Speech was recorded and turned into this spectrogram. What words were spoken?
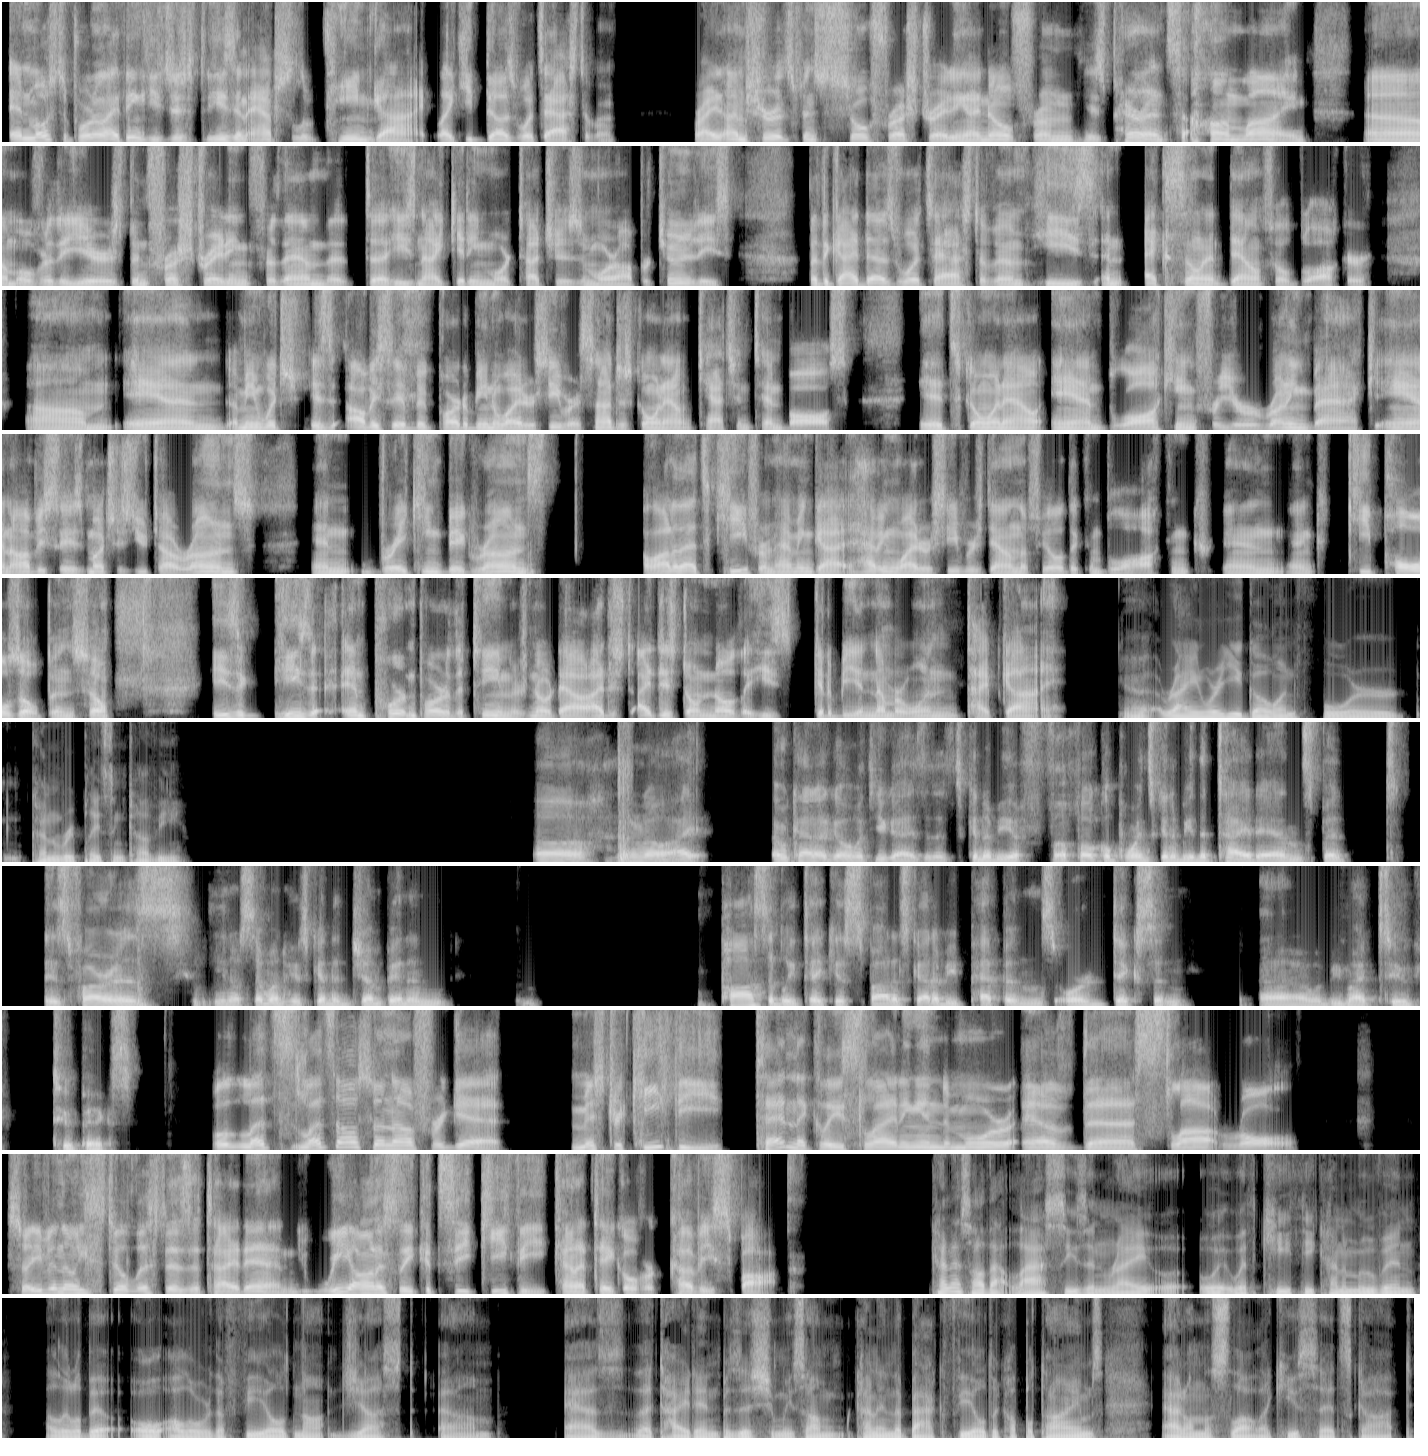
and most importantly, I think he's just he's an absolute team guy. Like he does what's asked of him. Right? I'm sure it's been so frustrating. I know from his parents online um, over the years, been frustrating for them that uh, he's not getting more touches and more opportunities. But the guy does what's asked of him. He's an excellent downfield blocker. Um, and I mean, which is obviously a big part of being a wide receiver. It's not just going out and catching 10 balls. It's going out and blocking for your running back. And obviously, as much as Utah runs and breaking big runs, a lot of that's key from having got having wide receivers down the field that can block and and and keep holes open. So he's a he's an important part of the team. There's no doubt. I just I just don't know that he's going to be a number one type guy. Yeah, Ryan, where are you going for kind of replacing Covey? Oh, I don't know. I I'm kind of going with you guys that it's going to be a, a focal point is going to be the tight ends, but as far as you know, someone who's going to jump in and possibly take his spot, it's got to be Peppins or Dixon. Uh, would be my two two picks. Well, let's let's also not forget Mr. Kuithe technically sliding into more of the slot role. So even though he's still listed as a tight end, we honestly could see Kuithe kind of take over Covey's spot. Kind of saw that last season, right? With Kuithe kind of moving a little bit all, all over the field, not just um, as the tight end position. We saw him kind of in the backfield a couple times, out on the slot, like you said, Scott.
